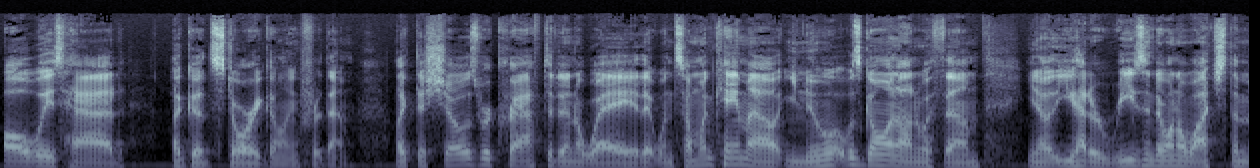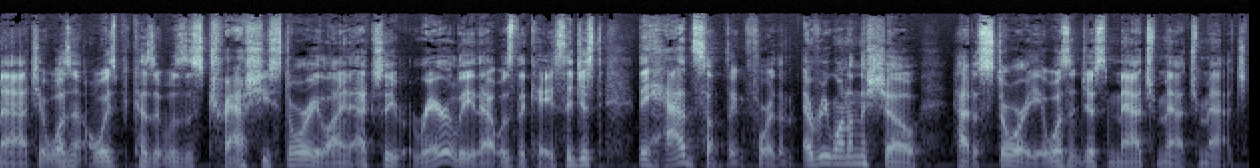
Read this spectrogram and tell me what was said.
always had a good story going for them. Like the shows were crafted in a way that when someone came out, you knew what was going on with them. You know, you had a reason to want to watch the match. It wasn't always because it was this trashy storyline. Actually, rarely that was the case. They just they had something for them. Everyone on the show had a story. It wasn't just match, match, match.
